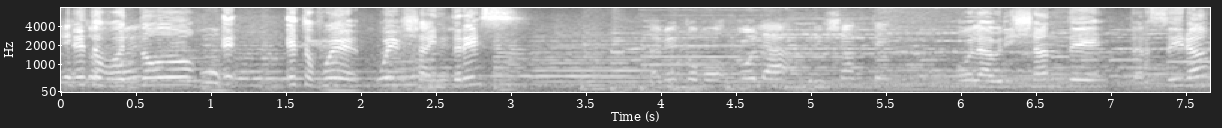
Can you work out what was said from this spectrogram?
Esto esto, fue, fue- todo. Uh. Eh, esto fue Waveshine 3. También como Hola Brillante, Hola brillante tercera.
